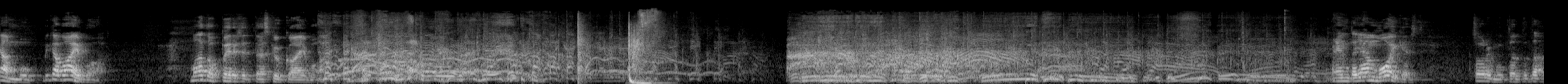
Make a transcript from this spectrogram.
Jammu, mikä vaivaa? Mato persettä äsken kaivaa. Ei, mutta Jammu oikeesti. Sori, mutta tota,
